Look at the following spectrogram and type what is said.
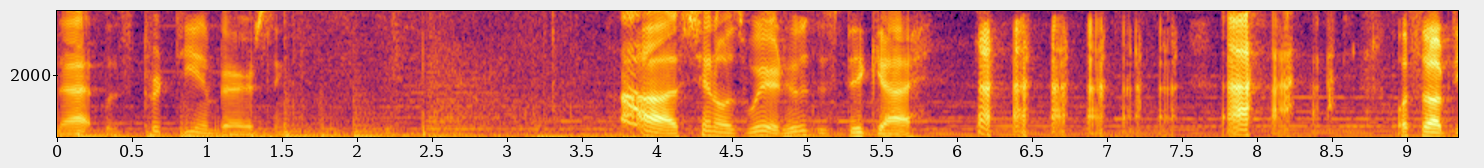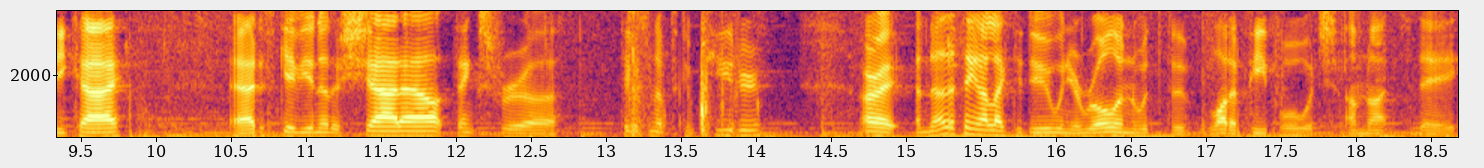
That was pretty embarrassing. Ah, this channel is weird. Who is this big guy? What's up, DKai? I just gave you another shout out. Thanks for uh, fixing up the computer. Alright, another thing I like to do when you're rolling with a lot of people, which I'm not today,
